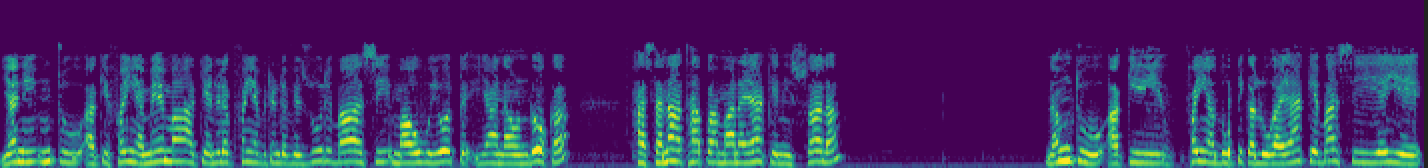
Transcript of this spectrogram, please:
yaani mtu akifanya mema akiendelea kufanya vitendo vizuri basi maovu yote yanaondoka hasanat hapa maana yake ni swala na mtu akifanya katika lugha yake basi yeye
